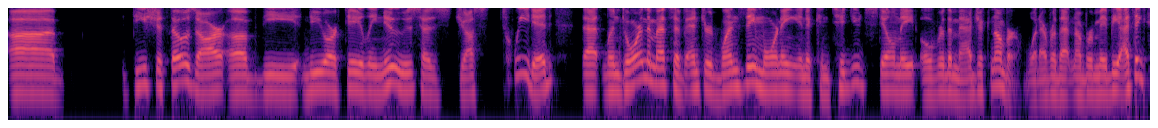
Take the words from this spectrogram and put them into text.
uh, Deesha Thosar of the New York Daily News has just tweeted that Lindor and the Mets have entered Wednesday morning in a continued stalemate over the magic number, whatever that number may be. I think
